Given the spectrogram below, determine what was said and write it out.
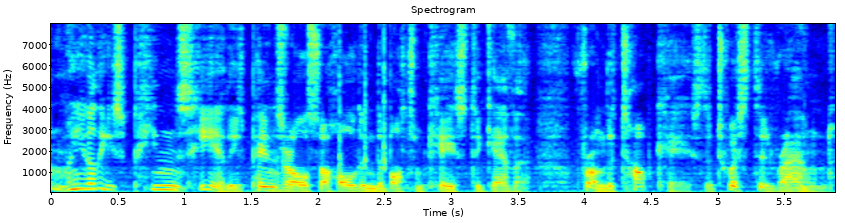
you got these pins here, these pins are also holding the bottom case together from the top case, they're twisted round.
